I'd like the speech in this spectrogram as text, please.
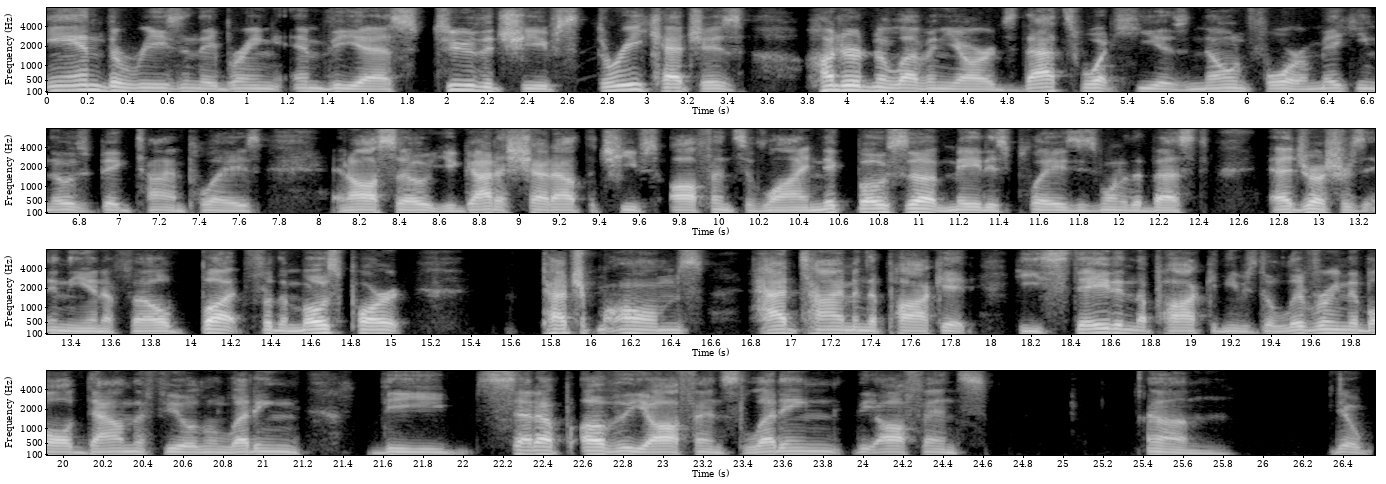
and the reason they bring MVS to the Chiefs. Three catches, 111 yards. That's what he is known for, making those big time plays. And also, you got to shout out the Chiefs offensive line. Nick Bosa made his plays. He's one of the best edge rushers in the NFL. But for the most part, Patrick Mahomes had time in the pocket. He stayed in the pocket. He was delivering the ball down the field and letting the setup of the offense, letting the offense um, you know,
